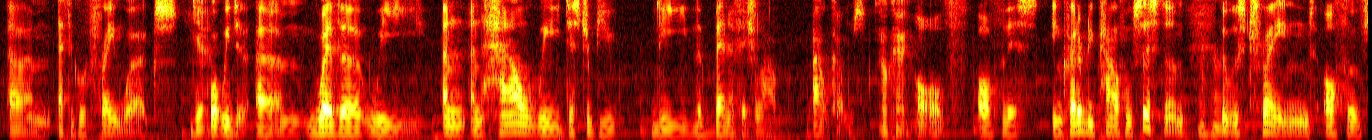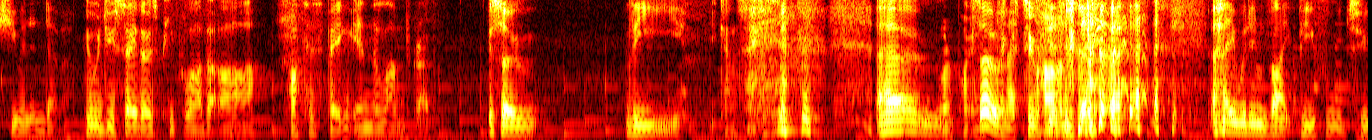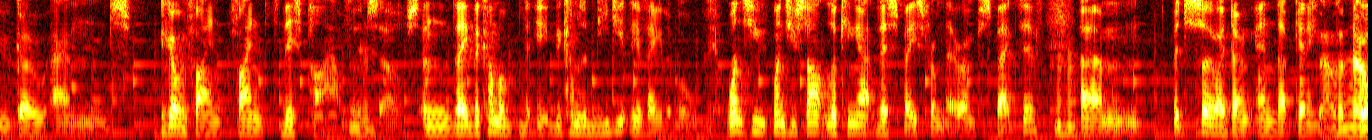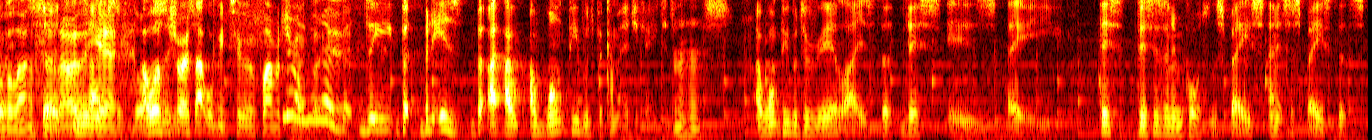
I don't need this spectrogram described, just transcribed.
um, ethical frameworks. Yeah. What we do, um, whether we and and how we distribute the the beneficial out, outcomes Okay. of of this incredibly powerful system that was trained off of human endeavor. Who would you say those people are that are participating in the land grab? So the You can say. um, so fingers too hard. they would invite people to go and to go and find find this part out for Mm-hmm. themselves, and they become a, it becomes immediately available once you once you start looking at this space from their own perspective. Um, but so I don't end up getting Mm-hmm. that was a noble answer. That was, yeah. I wasn't sure if that would be too inflammatory, No, no, but no, yeah. but the but but it is. But I I, I want people to become educated Mm-hmm. in this. I want people to realize that this is a this this is an important space, and it's a space that's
